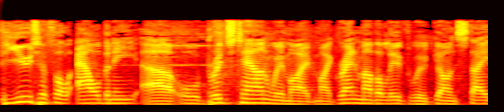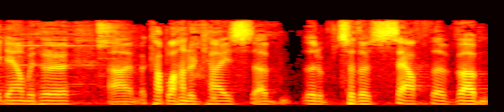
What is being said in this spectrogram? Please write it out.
beautiful Albany uh, or Bridgetown, where my, my grandmother lived. We would go and stay down with her, uh, a couple of hundred k's uh, to the south of um,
